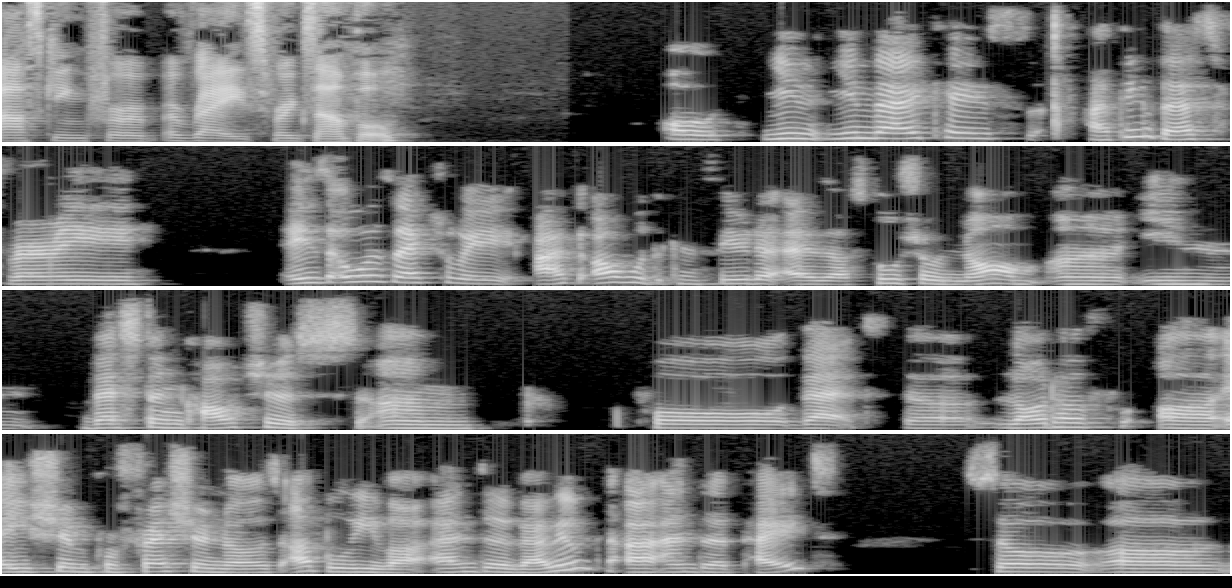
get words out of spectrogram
asking for a raise, for example? Oh, in, in that case, I think that's very, it's always actually, I, I would consider as a social norm, uh, in Western cultures, um, for that, the lot of, uh, Asian professionals, I believe are undervalued, are underpaid. So uh,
